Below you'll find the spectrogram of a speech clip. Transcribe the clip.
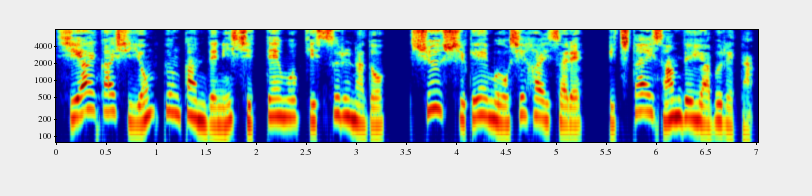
試合開始4分間で2失点を喫するなど、終始ゲームを支配され、1対3で敗れた。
